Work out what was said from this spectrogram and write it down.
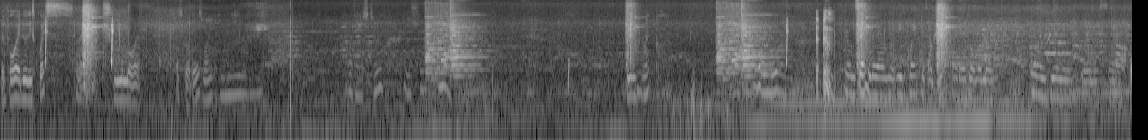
Before I do this quest, like three more. Let's go. There's one. Oh, there's two. One. One more. I'm sorry that I'm really because I'm inside. I don't want my nobody hear me doing this. Uh,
